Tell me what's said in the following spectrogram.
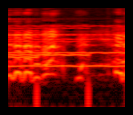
Yay!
